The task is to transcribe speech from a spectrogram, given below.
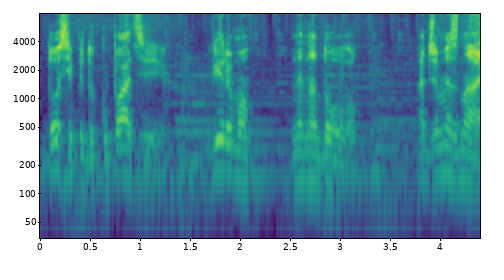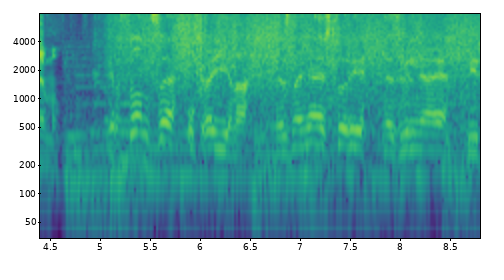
досі під окупацією. Віримо ненадовго. Адже ми знаємо, Херсон це Україна. Незнання історії не звільняє від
